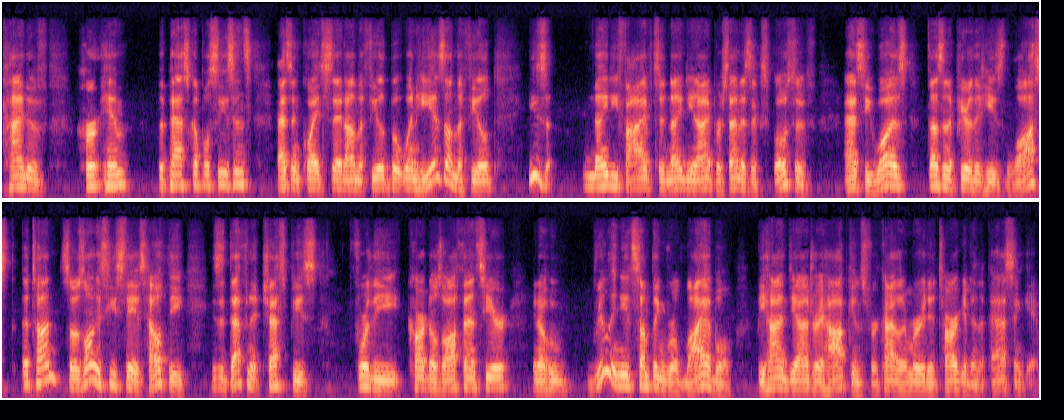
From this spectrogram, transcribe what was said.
kind of hurt him the past couple seasons. Hasn't quite stayed on the field, but when he is on the field, he's 95 to 99% as explosive as he was. Doesn't appear that he's lost a ton. So as long as he stays healthy, he's a definite chess piece for the Cardinals offense here, you know, who really needs something reliable behind DeAndre Hopkins for Kyler Murray to target in the passing game.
